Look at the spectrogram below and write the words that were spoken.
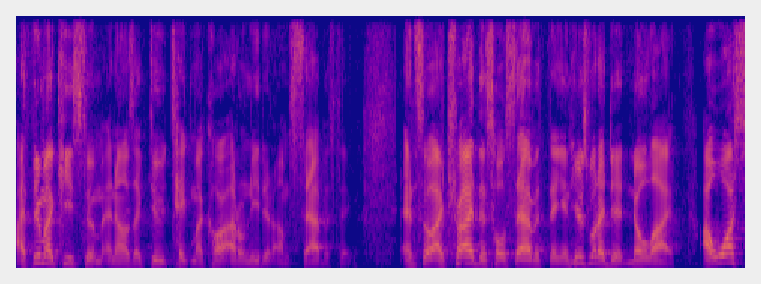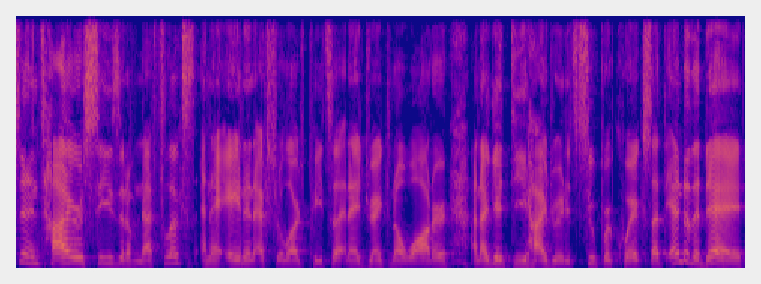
I threw my keys to him, and I was like, dude, take my car. I don't need it. I'm Sabbathing. And so I tried this whole Sabbath thing, and here's what I did no lie. I watched an entire season of Netflix and I ate an extra large pizza and I drank no water and I get dehydrated super quick. So at the end of the day,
